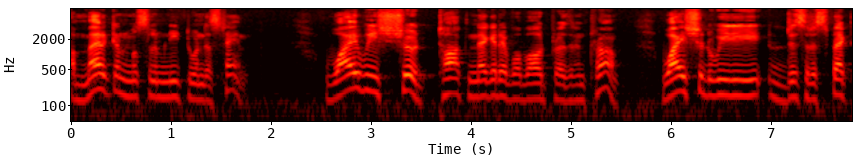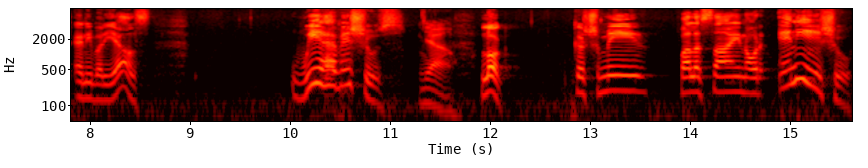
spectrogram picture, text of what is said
American Muslim need to understand. Why we should talk negative about President Trump? Why should we disrespect anybody else? We have issues. Yeah. Look, Kashmir, Palestine, or any issue,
